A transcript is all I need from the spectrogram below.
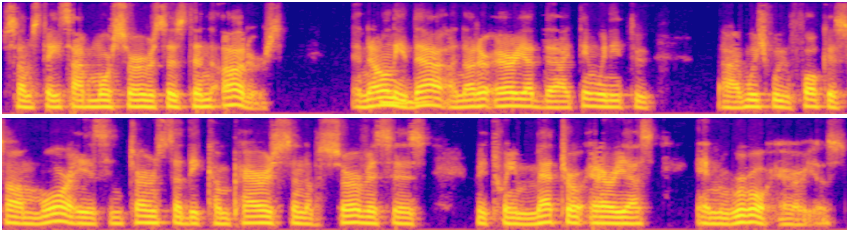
Some states have more services than others, and not mm-hmm. only that, another area that I think we need to, uh, which we focus on more, is in terms of the comparison of services between metro areas and rural areas.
